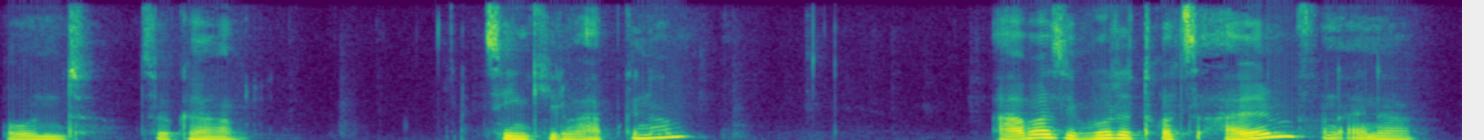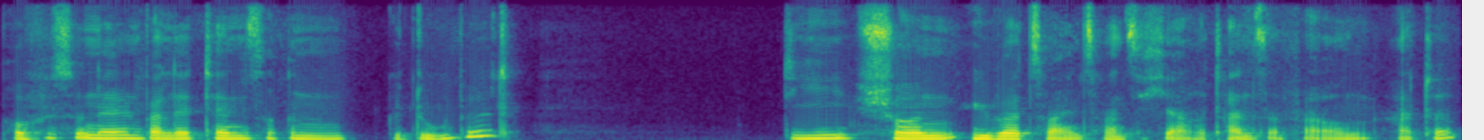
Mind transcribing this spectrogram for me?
und circa 10 Kilo abgenommen. Aber sie wurde trotz allem von einer professionellen Balletttänzerin gedoubelt, die schon über 22 Jahre Tanzerfahrung hatte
